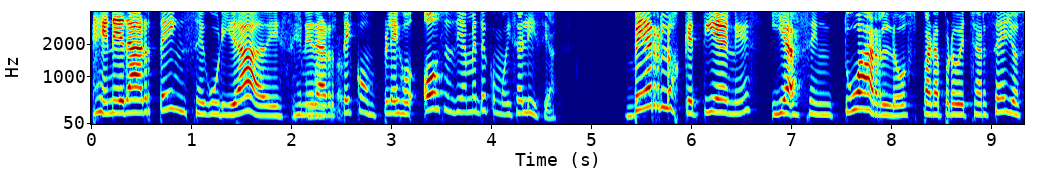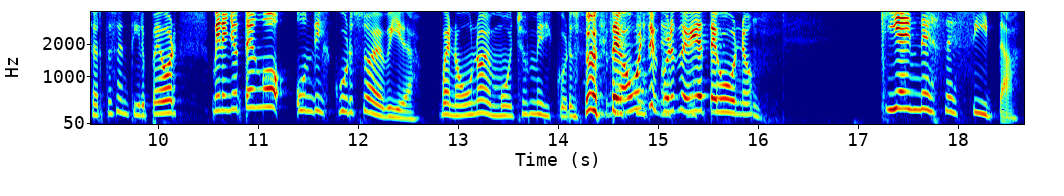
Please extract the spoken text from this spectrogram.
generarte inseguridades, un generarte complejos, o sencillamente, como dice Alicia, ver los que tienes y acentuarlos para aprovecharse de ellos, hacerte sentir peor. Miren, yo tengo un discurso de vida. Bueno, uno de muchos mis discursos. tengo muchos discursos de vida, este es uno. ¿Quién necesita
